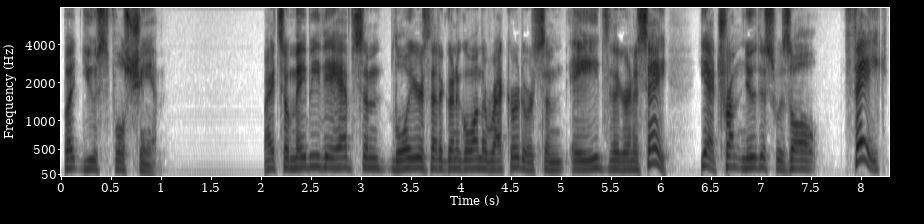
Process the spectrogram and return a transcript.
but useful sham. Right? So maybe they have some lawyers that are going to go on the record or some aides that are going to say, yeah, Trump knew this was all fake,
